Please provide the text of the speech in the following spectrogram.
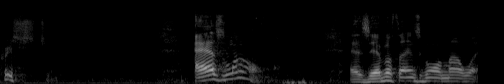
Christian. As long as everything's going my way.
